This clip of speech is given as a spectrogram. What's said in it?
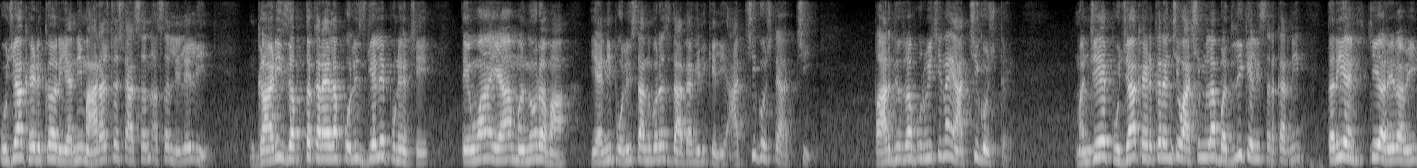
पूजा खेडकर यांनी महाराष्ट्र शासन असं लिहिलेली गाडी जप्त करायला पोलीस गेले पुण्याचे तेव्हा या मनोरमा यांनी पोलिसांवरच दादागिरी केली. आजची गोष्ट आहे आजची. पार दिवसापूर्वीची नाही आजची गोष्ट आहे. म्हणजे पूजा खेडकर यांची वाशिमला बदली केली सरकारने तरी यांची अरेरावी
